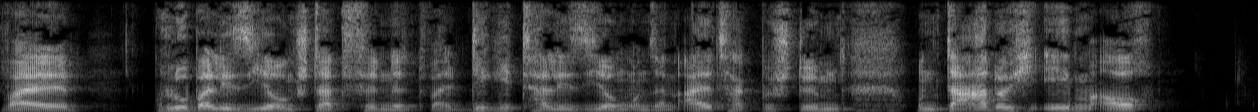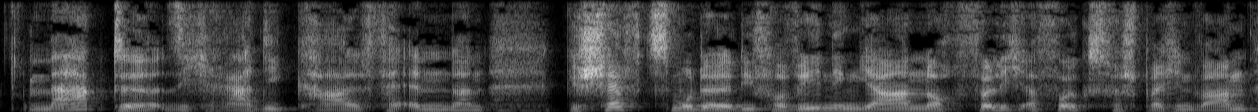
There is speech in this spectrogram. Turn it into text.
weil Globalisierung stattfindet, weil Digitalisierung unseren Alltag bestimmt und dadurch eben auch Märkte sich radikal verändern, Geschäftsmodelle, die vor wenigen Jahren noch völlig erfolgsversprechend waren,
